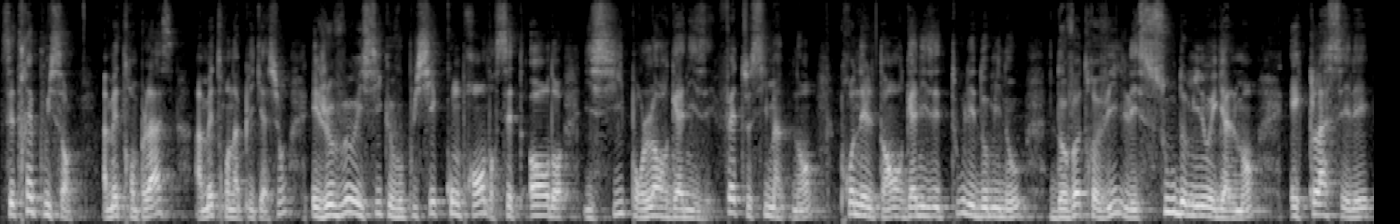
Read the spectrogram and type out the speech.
C'est très puissant à mettre en place, à mettre en application. Et je veux ici que vous puissiez comprendre cet ordre ici pour l'organiser. Faites ceci maintenant. Prenez le temps, organisez tous les dominos de votre vie, les sous-dominos également, et classez-les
